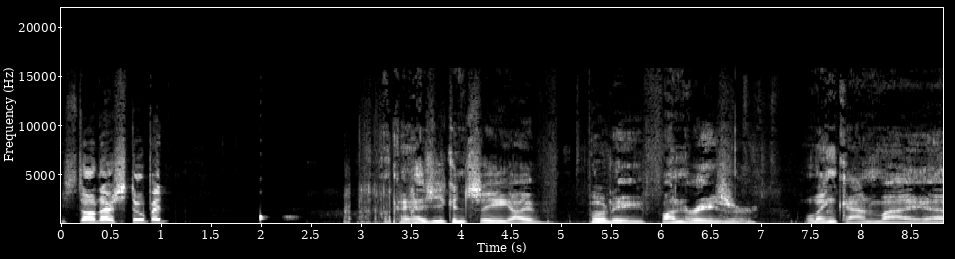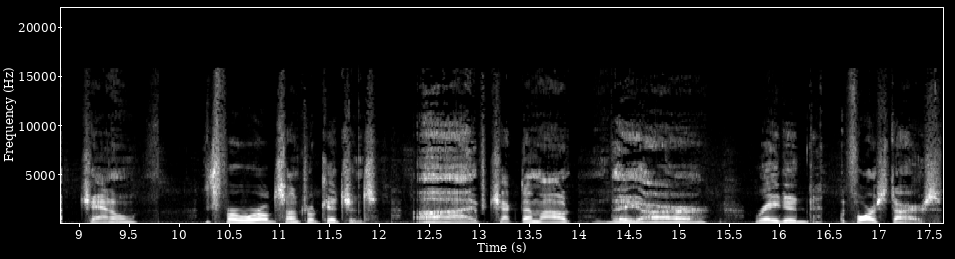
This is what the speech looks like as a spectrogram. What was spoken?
You still there, stupid? Okay, as you can see, I've put a fundraiser link on my uh, channel. It's for World Central Kitchens. Uh, I've checked them out. They are rated four stars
